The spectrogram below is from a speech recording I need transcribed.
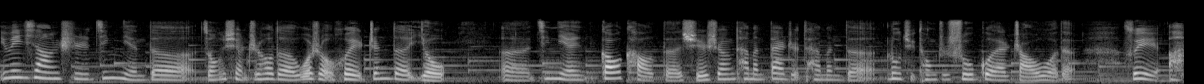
因为像是今年的总选之后的握手会，真的有，呃，今年高考的学生，他们带着他们的录取通知书过来找我的，所以啊，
